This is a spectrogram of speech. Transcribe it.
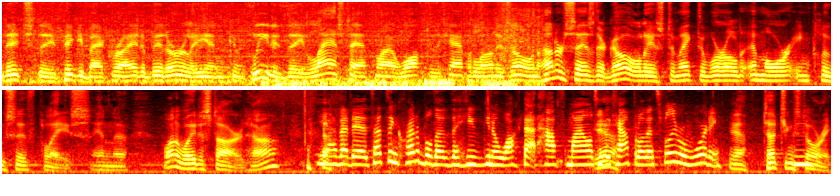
ditched the piggyback ride a bit early and completed the last half mile walk to the Capitol on his own. Hunter says their goal is to make the world a more inclusive place. And uh, what a way to start, huh? Yeah, that is. That's incredible though that he, you know, walked that half mile to Yeah. the Capitol. That's really rewarding. Yeah, touching mm-hmm. story.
